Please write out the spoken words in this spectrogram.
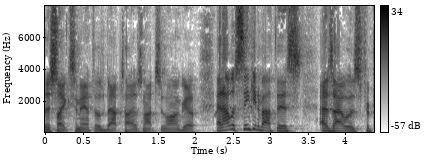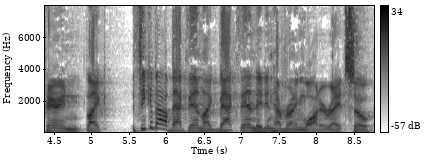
Just like Samantha was baptized not too long ago. And I was thinking about this as I was preparing. Like, think about back then. Like, back then, they didn't have running water, right? So,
